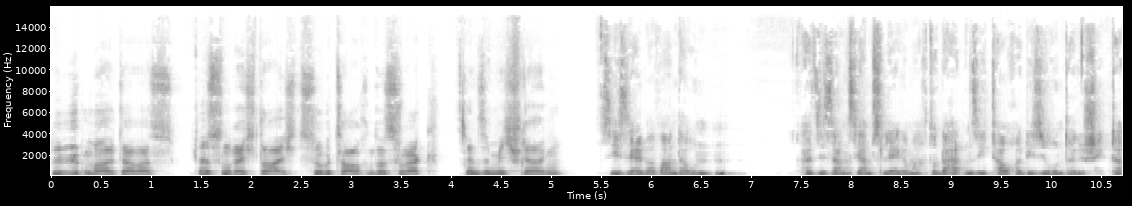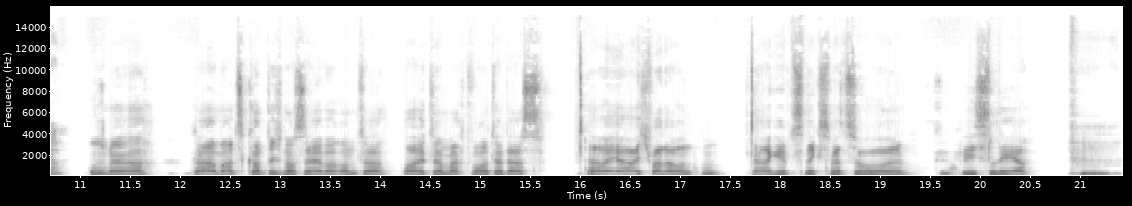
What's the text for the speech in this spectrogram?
die üben halt da was. Das ist ein recht leicht zu betauchendes Wrack, wenn Sie mich fragen. Sie selber waren da unten? Also Sie sagen, Sie haben es leer gemacht oder hatten Sie Taucher, die Sie runtergeschickt haben? Ja, Damals konnte ich noch selber runter. Heute macht Walter das. Aber ja, ich war da unten. Da gibt's nichts mehr zu holen. Wie ist leer. Hm.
